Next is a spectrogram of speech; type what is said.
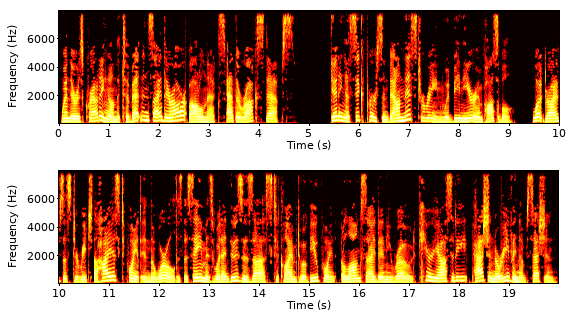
When there is crowding on the Tibetan side there are bottlenecks at the rock steps. Getting a sick person down this terrain would be near impossible. What drives us to reach the highest point in the world is the same as what enthuses us to climb to a viewpoint, alongside any road, curiosity, passion or even obsession.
